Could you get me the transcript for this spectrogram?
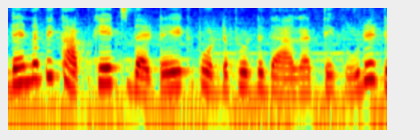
දැන් අපි කප්කේක්ස් බැට එක පොඩ්ඩ පොඩ්ඩ දාගත්ත එක උඩට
